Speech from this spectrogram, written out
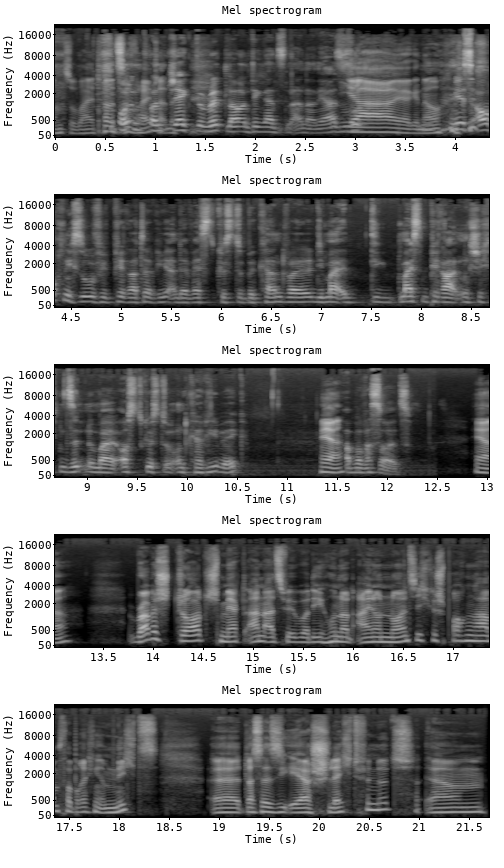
und so weiter und, und so weiter. Und? Jack the Riddler und den ganzen anderen. Ja, also ja, so, ja, genau. Mir ist auch nicht so viel Piraterie an der Westküste bekannt, weil die, die meisten Piratengeschichten sind nun mal Ostküste und Karibik. Ja. Aber was soll's. Ja. Rubbish George merkt an, als wir über die 191 gesprochen haben, Verbrechen im Nichts, äh, dass er sie eher schlecht findet. Ähm,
